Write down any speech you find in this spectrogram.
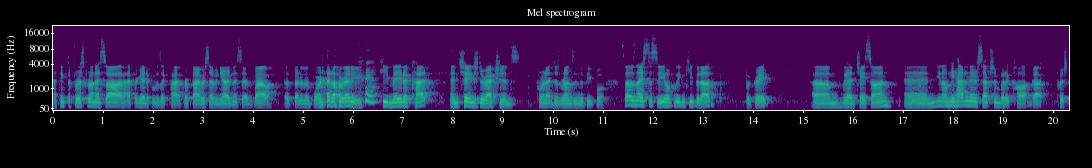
I think the first run I saw, I forget if it was like five for five or seven yards, and I said, "Wow, that's better than Fournette already." he made a cut and changed directions. Fournette just runs into people, so that was nice to see. Hopefully, he can keep it up. But great. Um, we had Chase on, and you know he had an interception, but it caught, got pushed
